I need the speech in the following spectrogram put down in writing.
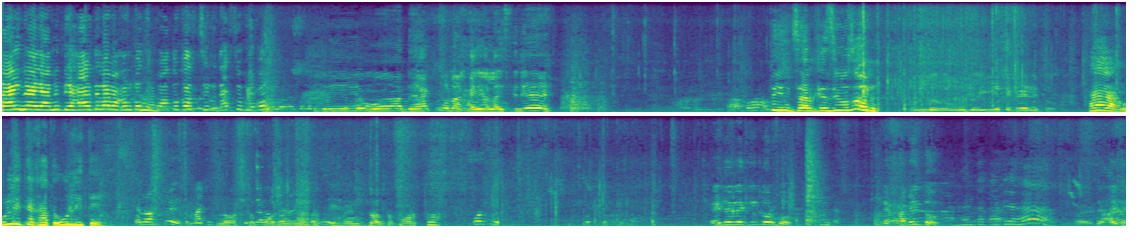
নাই নাই আমি দেখা দিলাম এখন কত গাছ ছিল দেখছ দেখ খাইয়া লাইছি রে। তিন চার কেজি ওজন। ইয়েতে খাই দিত। হ্যাঁ উলিতে খাতো উলিতে। নষ্ট হয়েছে মাটি নষ্ট পড়ে যেত সিমেন্ট জল তো পড়তো। এটারে কি করব? এটা খাবি তো? হ্যাঁ এটা এটা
